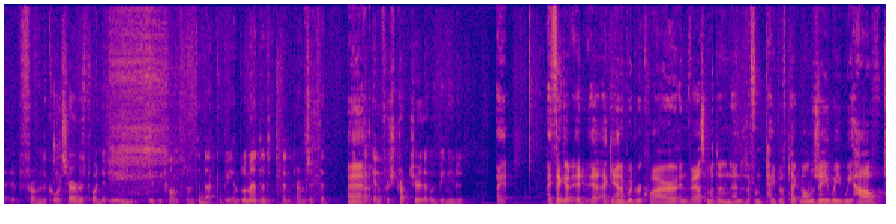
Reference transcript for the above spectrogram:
uh, from the court service point of view, you'd be confident that that could be implemented in terms of the infrastructure that would be needed? I, I think it, it, again, it would require investment in, in a different type of technology. We, we have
